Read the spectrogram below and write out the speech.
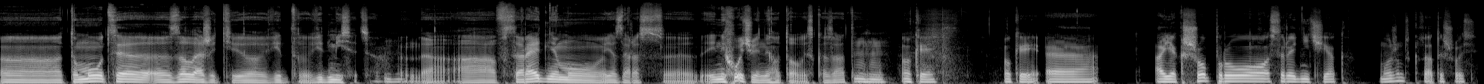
Е, тому це е, залежить е, від від місяця. Uh-huh. Да. А в середньому я зараз і не хочу, і не готовий сказати. Uh-huh. Окей. Окей. Е, А якщо про середній чек, можемо сказати щось?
